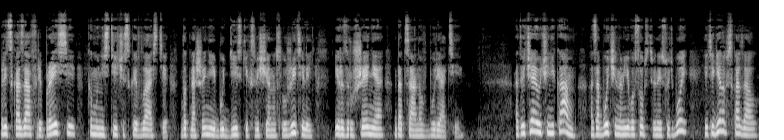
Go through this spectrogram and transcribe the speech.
предсказав репрессии коммунистической власти в отношении буддийских священнослужителей и разрушение датсанов в Бурятии. Отвечая ученикам, озабоченным его собственной судьбой, Итигелов сказал:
